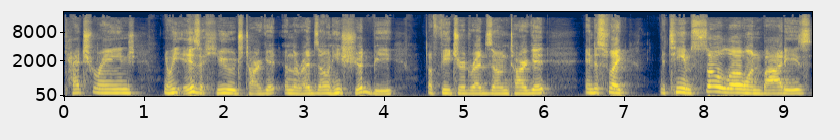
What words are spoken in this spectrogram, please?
catch range. You know, he is a huge target in the red zone. He should be a featured red zone target. And just like the team's so low on bodies,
